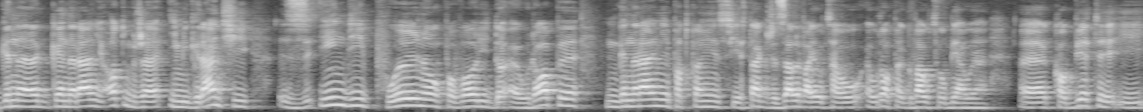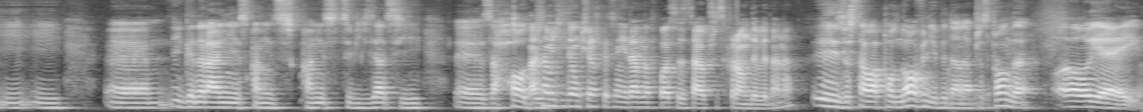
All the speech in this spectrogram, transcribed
gene- Generalnie o tym, że imigranci z Indii płyną powoli do Europy. Generalnie pod koniec jest tak, że zalewają całą Europę, gwałcą białe e, kobiety i, i, i, e, i generalnie jest koniec, koniec cywilizacji zachodu. Masz na myśli tę książkę, co niedawno w Polsce została przez Frondy wydana? Y, Została ponownie wydana przez Frondę. Ojej.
